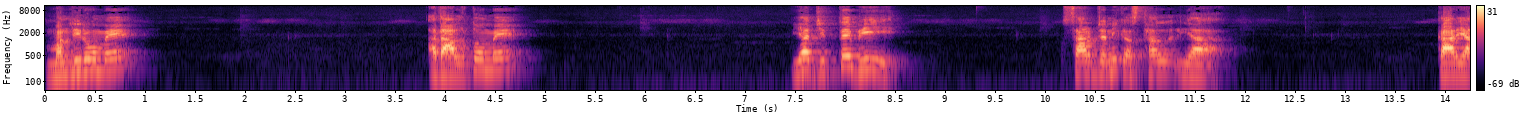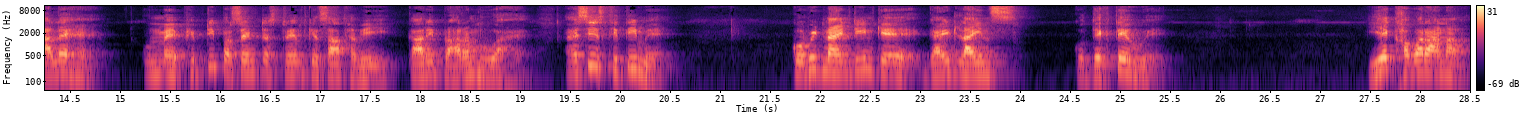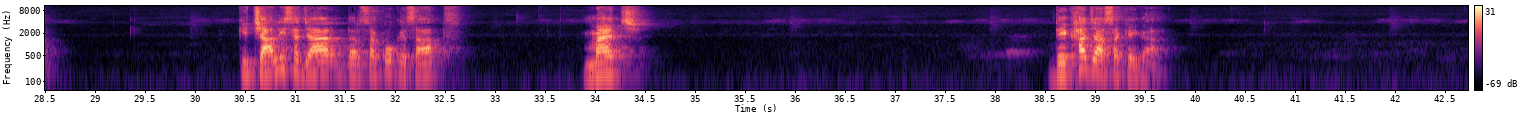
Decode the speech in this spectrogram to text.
मंदिरों में, अदालतों में या जितने भी सार्वजनिक स्थल या कार्यालय हैं, उनमें 50 परसेंट स्ट्रेंथ के साथ अभी कार्य प्रारंभ हुआ है। ऐसी स्थिति में कोविड 19 के गाइडलाइंस को देखते हुए ये खबर आना कि चालीस हज़ार दर्शकों के साथ मैच देखा जा सकेगा।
